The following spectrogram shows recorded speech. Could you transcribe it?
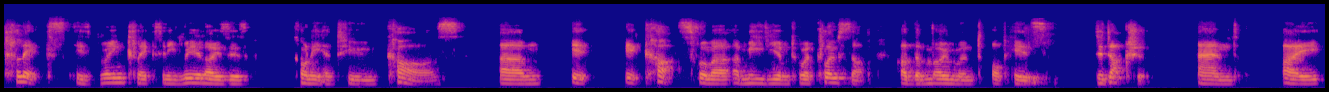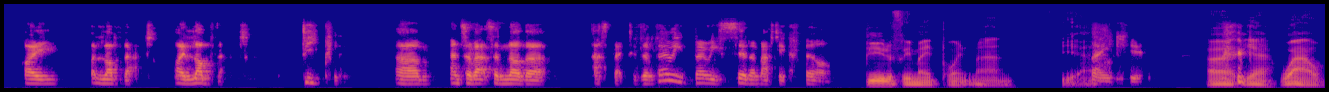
clicks, his brain clicks, and he realizes Connie had two cars. Um, it it cuts from a, a medium to a close up of the moment of his deduction, and I I I love that. I love that deeply, um, and so that's another aspect. It's a very very cinematic film. Beautifully made point, man. Yeah. Thank you. Uh, yeah. Wow.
